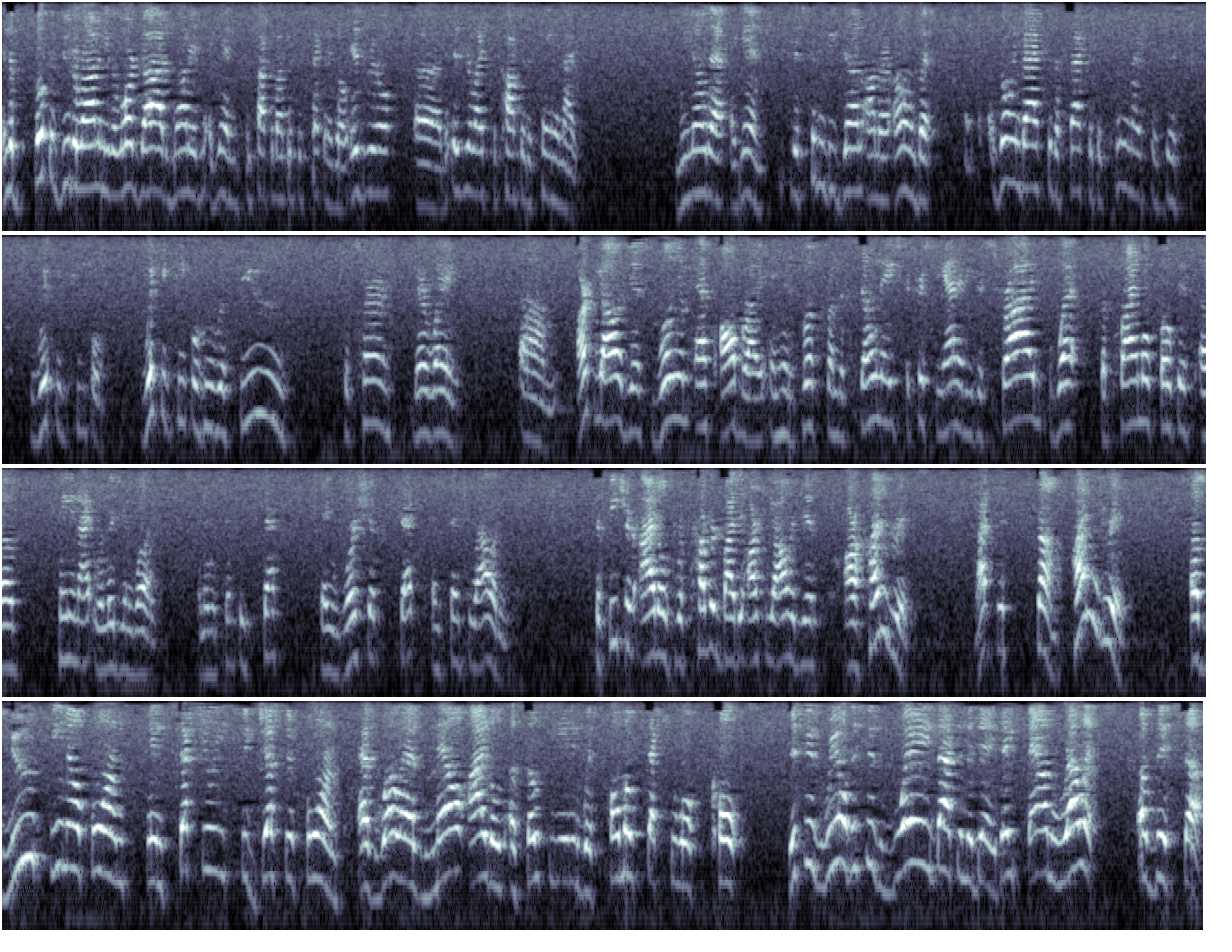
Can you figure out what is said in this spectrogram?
In the book of Deuteronomy, the Lord God wanted, again, we talked about this a second ago, Israel, uh, the Israelites to conquer the Canaanites. We know that, again, this couldn't be done on their own, but going back to the fact that the Canaanites were just wicked people, wicked people who refuse to turn their ways. Um, archaeologist William F. Albright, in his book From the Stone Age to Christianity, describes what the primal focus of Canaanite religion was. And it was simply sex. They worshiped sex and sensuality. The featured idols recovered by the archaeologists are hundreds, not just some, hundreds of nude female forms in sexually suggestive forms, as well as male idols associated with homosexual cults. This is real. This is way back in the day. They found relics of this stuff.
